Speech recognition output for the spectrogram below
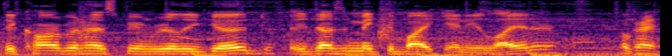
the carbon has been really good it doesn't make the bike any lighter Okay.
